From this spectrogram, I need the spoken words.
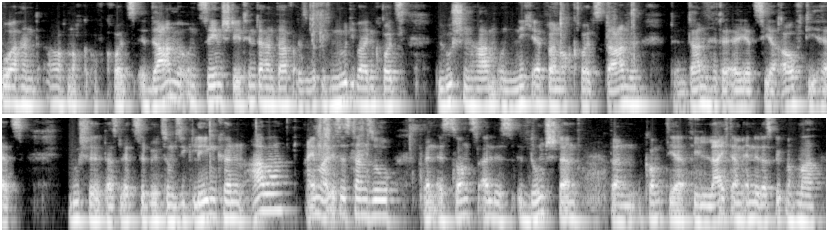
Vorhand auch noch auf Kreuz Dame und 10 steht, Hinterhand darf also wirklich nur die beiden Kreuz Luschen haben und nicht etwa noch Kreuz Dame, denn dann hätte er jetzt hier auf die Herz Lusche das letzte Bild zum Sieg legen können. Aber einmal ist es dann so, wenn es sonst alles dumm stand, dann kommt dir vielleicht am Ende das Glück noch mal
